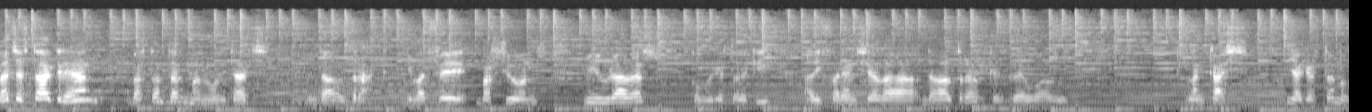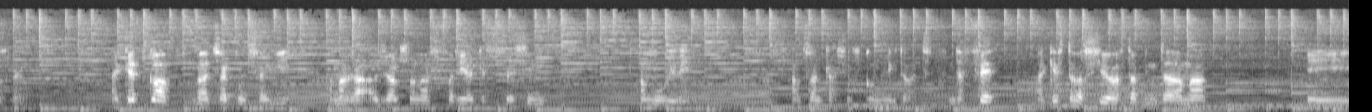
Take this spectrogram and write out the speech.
Vaig estar creant bastantes manualitats del drac i vaig fer versions millorades, com aquesta d'aquí, a diferència de, de l'altra, que es veu l'encaix, i aquesta no es veu. Aquest cop vaig aconseguir amagar els jocs on es faria que es fessin el moviment, els encaixos, com he dit abans. De fet, aquesta versió està pintada a mà i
